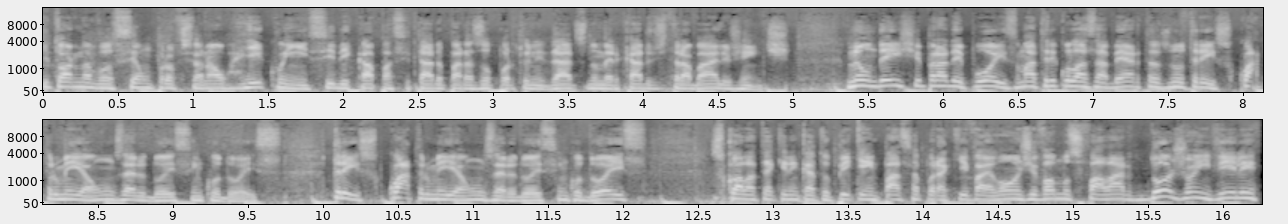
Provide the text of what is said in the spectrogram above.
que torna você um profissional reconhecido e capacitado para as oportunidades no mercado de trabalho, gente. Não deixe para depois. Matrículas abertas no 34610252. 34610252. Escola Técnica Tupi, quem passa por aqui vai longe. Vamos falar do Joinville,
